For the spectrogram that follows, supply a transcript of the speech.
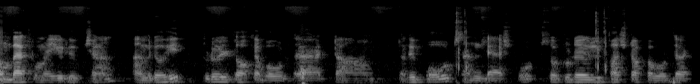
Welcome back to my YouTube channel. I'm Rohit. Today we'll talk about that um, reports and dashboard. So today we'll first talk about that.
